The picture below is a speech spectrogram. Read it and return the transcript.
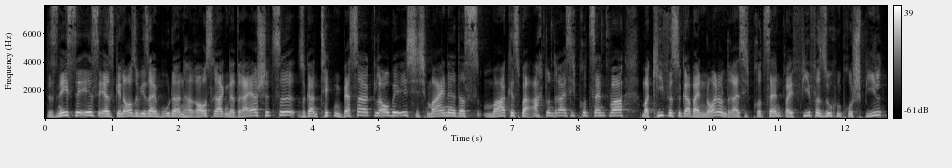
Das nächste ist, er ist genauso wie sein Bruder ein herausragender Dreierschütze, sogar einen Ticken besser, glaube ich. Ich meine, dass Marcus bei 38 Prozent war. Markeith ist sogar bei 39 Prozent bei vier Versuchen pro Spiel.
